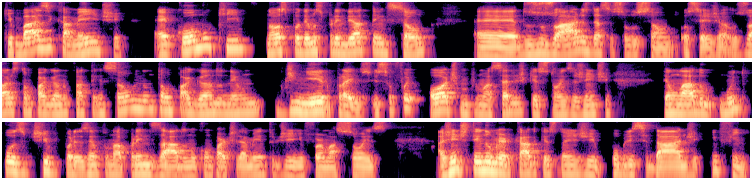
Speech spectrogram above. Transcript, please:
que basicamente é como que nós podemos prender a atenção é, dos usuários dessa solução. Ou seja, os usuários estão pagando com atenção e não estão pagando nenhum dinheiro para isso. Isso foi ótimo para uma série de questões. A gente tem um lado muito positivo, por exemplo, no aprendizado, no compartilhamento de informações. A gente tem no mercado questões de publicidade, enfim.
